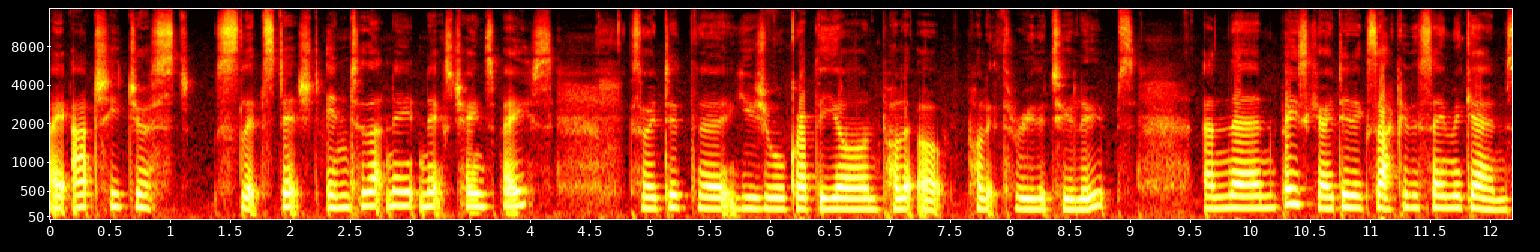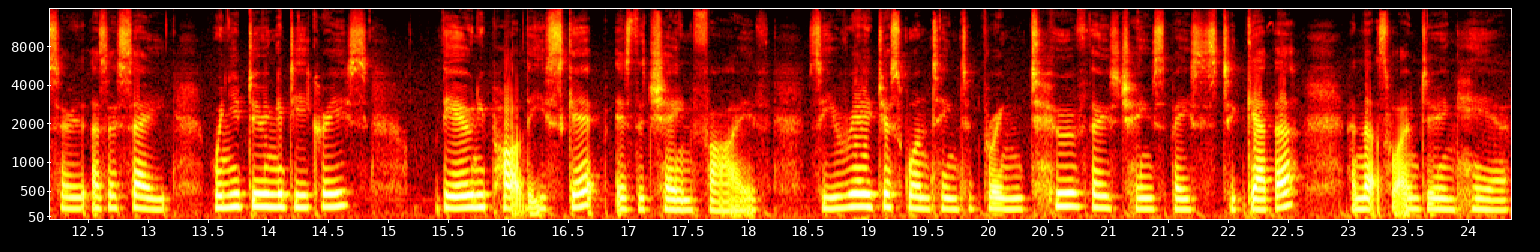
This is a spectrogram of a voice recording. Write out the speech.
I actually just slip stitched into that next chain space. So I did the usual grab the yarn, pull it up, pull it through the two loops, and then basically I did exactly the same again. So as I say when you're doing a decrease the only part that you skip is the chain 5 so you're really just wanting to bring two of those chain spaces together and that's what I'm doing here.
